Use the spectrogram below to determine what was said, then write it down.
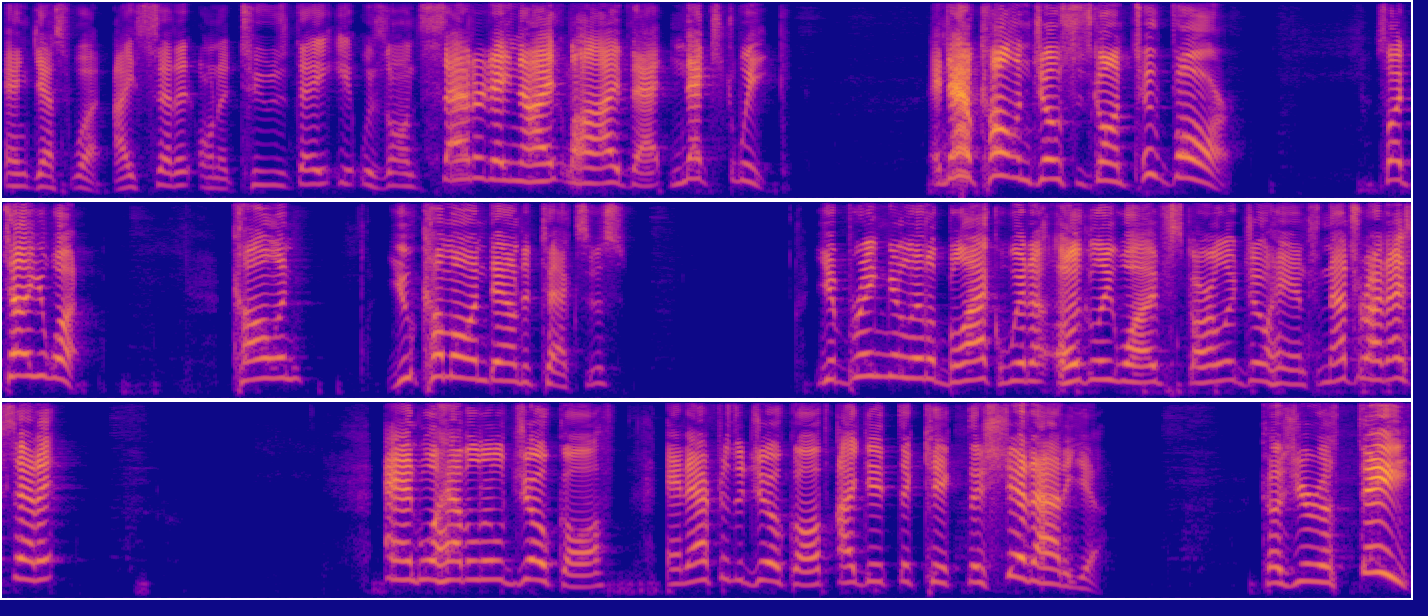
And guess what? I said it on a Tuesday. It was on Saturday Night Live that next week. And now Colin Jost has gone too far. So I tell you what, Colin, you come on down to Texas. You bring your little black widow, ugly wife, Scarlett Johansson. That's right, I said it. And we'll have a little joke off. And after the joke off, I get to kick the shit out of you. Because you're a thief.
